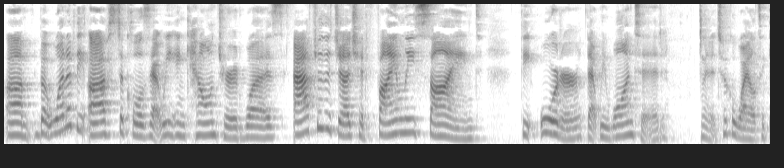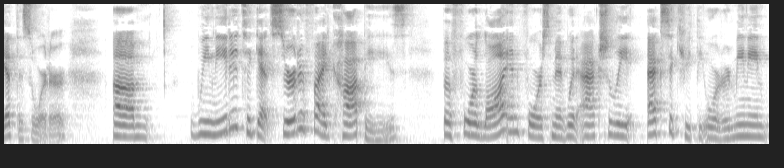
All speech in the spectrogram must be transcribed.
Um, but one of the obstacles that we encountered was after the judge had finally signed the order that we wanted, and it took a while to get this order, um, we needed to get certified copies before law enforcement would actually execute the order, meaning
